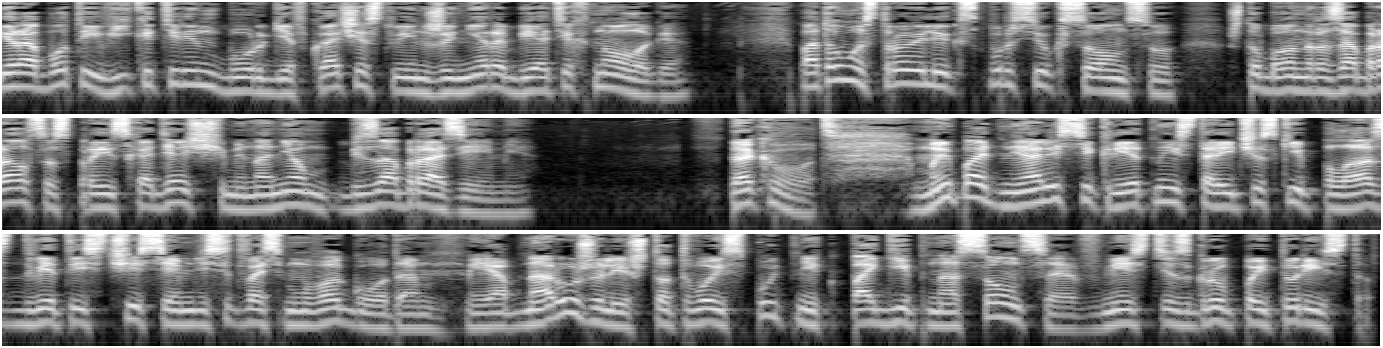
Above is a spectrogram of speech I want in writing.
и работой в Екатеринбурге в качестве инженера-биотехнолога. Потом устроили экскурсию к Солнцу, чтобы он разобрался с происходящими на нем безобразиями. Так вот, мы подняли секретный исторический пласт 2078 года и обнаружили, что твой спутник погиб на Солнце вместе с группой туристов.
